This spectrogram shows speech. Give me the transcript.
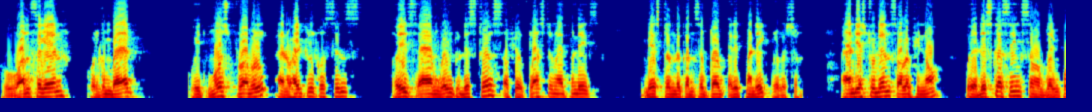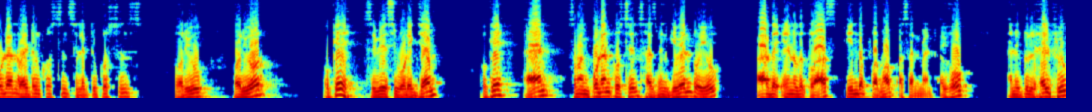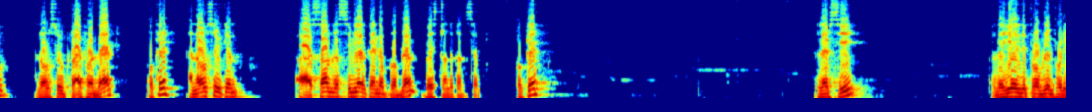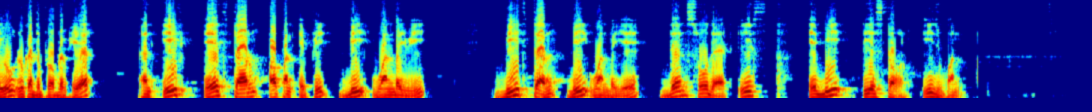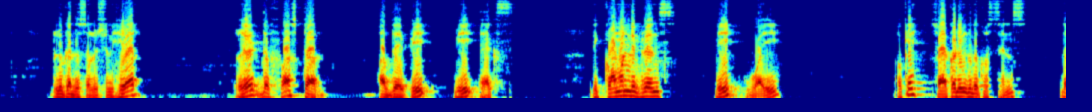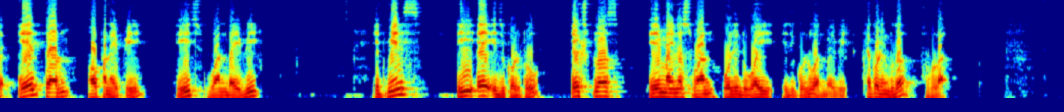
Once again, welcome back with most probable and vital questions which I am going to discuss of your class 10 mathematics based on the concept of arithmetic progression. And yes students, all of you know, we are discussing some of the important vital questions, selective questions for you, for your, okay, CBSE board exam, okay, and some important questions has been given to you at the end of the class in the form of assignment. I hope and it will help you and also try for that, okay, and also you can uh, solve the similar kind of problem based on the concept, okay. Let's see. The here is the problem for you. Look at the problem here. And if eighth term of an AP b 1 by v bth term b 1 by a then show that its AB ts term is 1 look at the solution here let the first term of the AP be x the common difference be y okay so according to the questions the eighth term of an AP is 1 by V. It means TA is equal to x plus a minus 1 whole into y is equal to 1 by v according to the formula.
